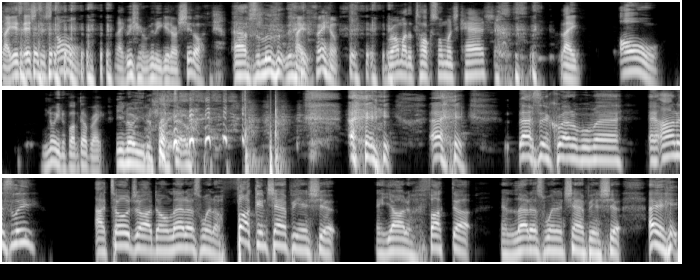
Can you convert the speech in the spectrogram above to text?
like it's etched in stone. like we can really get our shit off. now. Absolutely. Like fam, bro, I'm about to talk so much cash. Like, oh, you know you done fucked up, right? you know you done fucked up. hey, hey, that's incredible, man. And honestly, I told y'all don't let us win a fucking championship. And y'all done fucked up and let us win a championship. Hey,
